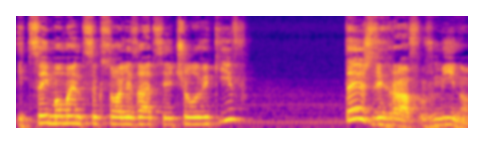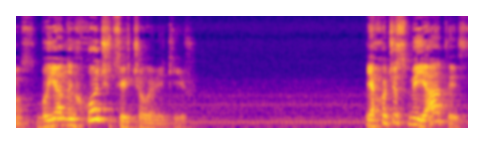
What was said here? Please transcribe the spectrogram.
І цей момент сексуалізації чоловіків теж зіграв в мінус, бо я не хочу цих чоловіків. Я хочу сміятись.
